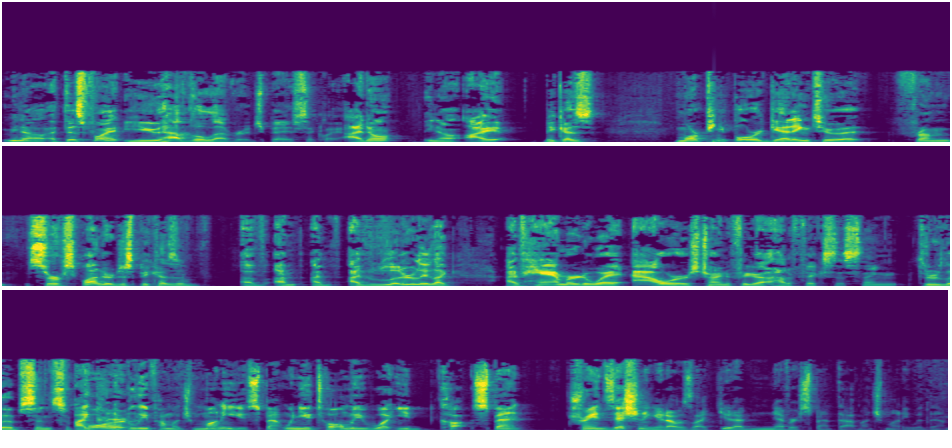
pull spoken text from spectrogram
you know, at this point, you have the leverage. Basically, I don't. You know, I because more people are getting to it from Surf Splendor just because of of I'm, I've I've literally like. I've hammered away hours trying to figure out how to fix this thing through Libsyn support. I couldn't believe how much money you spent when you told me what you'd co- spent transitioning it. I was like, dude, I've never spent that much money with them.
